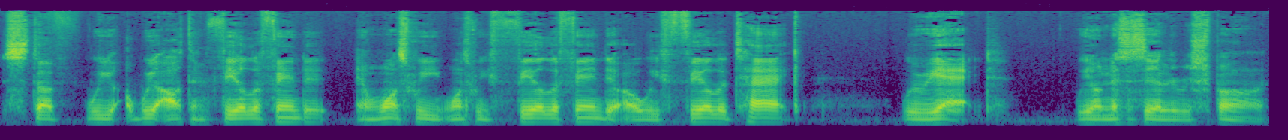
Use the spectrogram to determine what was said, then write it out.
stuff. We we often feel offended, and once we once we feel offended or we feel attacked, we react. We don't necessarily respond.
